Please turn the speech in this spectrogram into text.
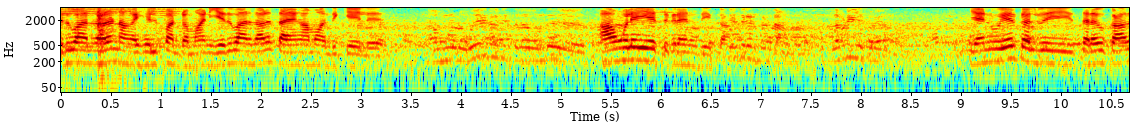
எதுவாக இருந்தாலும் நாங்கள் ஹெல்ப் பண்ணுறோமா நீ எதுவாக இருந்தாலும் தயங்காமல் வந்து கேளு. அவங்களே ஏற்றுக்கிறேன்னு இருக்காங்க ஏத்துக்கிறேன்னு சொல்லிட்டாங்க என் உயர்கல்வி செலவுக்காக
